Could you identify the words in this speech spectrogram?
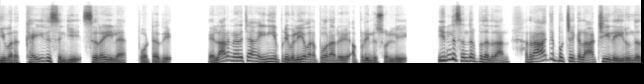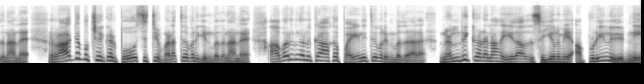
இவரை கைது செஞ்சு சிறையில போட்டது. எல்லாரும் நினைச்சாங்க இனி எப்படி வெளியே வரப்போறாரு? அப்படின்னு சொல்லி இந்த சந்தர்ப்பத்தில் தான் ராஜபக்சேக்கள் ஆட்சியில் இருந்ததுனால ராஜபக்சேக்கள் போசித்து வளர்த்தவர் என்பதனால அவர்களுக்காக பயணித்தவர் என்பதனால நன்றி கடனாக ஏதாவது செய்யணுமே அப்படின்னு எண்ணி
